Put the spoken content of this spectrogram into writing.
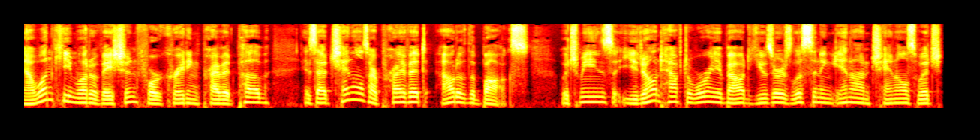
Now, one key motivation for creating Private Pub is that channels are private out of the box, which means you don't have to worry about users listening in on channels which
